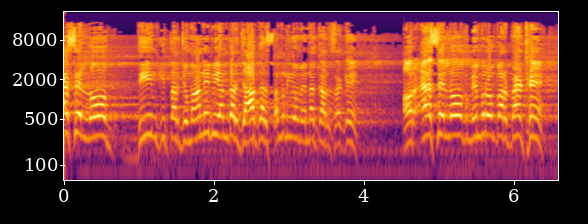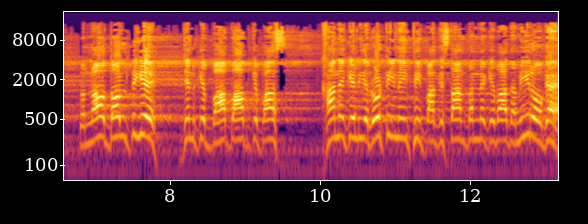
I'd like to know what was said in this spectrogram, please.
ایسے لوگ دین کی ترجمانی بھی اندر جا کر اسمبلیوں میں نہ کر سکیں، اور ایسے لوگ ممبروں پر بیٹھیں تو نو دولتیے، جن کے باپ باپ کے پاس کھانے کے لیے روٹی نہیں تھی، پاکستان بننے کے بعد امیر ہو گئے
